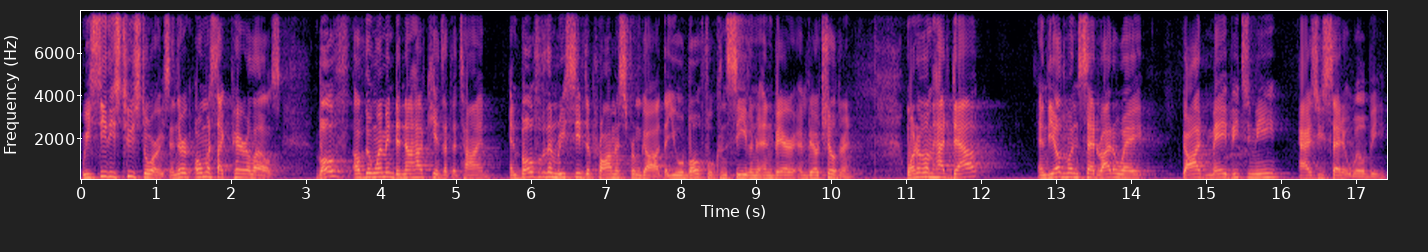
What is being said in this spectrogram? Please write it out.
we see these two stories, and they're almost like parallels. Both of the women did not have kids at the time, and both of them received a promise from God that you will both will conceive and, and bear and bear children. One of them had doubt, and the other one said right away, God may be to me as you said it will be.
